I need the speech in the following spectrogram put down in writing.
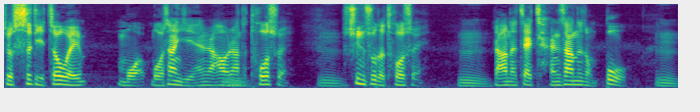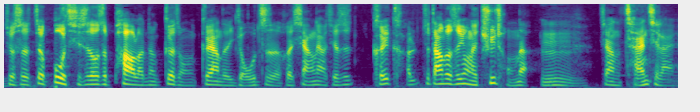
就尸体周围抹抹上盐，然后让它脱水，嗯。迅速的脱水，嗯。然后呢再缠上那种布，嗯，就是这布其实都是泡了那种各种各样的油脂和香料，其实可以考虑就当做是用来驱虫的，嗯。这样缠起来，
